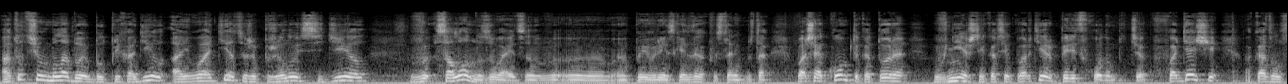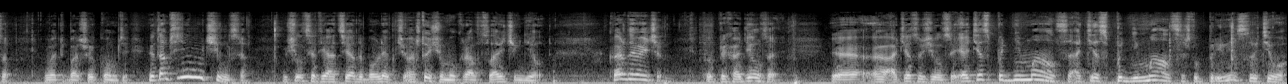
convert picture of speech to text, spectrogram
А тут еще он молодой был, приходил, а его отец уже пожилой сидел, в салон называется в, э, по-еврейски, я не знаю, как в остальных местах, большая комната, которая внешне ко всей квартире, перед входом. Человек входящий оказывался в этой большой комнате. И там сидел учился. Учился, это я от себя добавляю, а что еще мог Раф Славичек делать? Каждый вечер тут приходил, э, э, отец учился. И отец поднимался, отец поднимался, чтобы приветствовать его.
